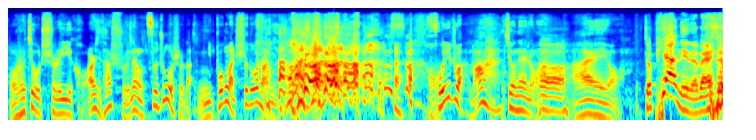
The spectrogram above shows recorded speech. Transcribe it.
我说就吃了一口，而且它属于那种自助式的，你甭管吃多少，你 回转嘛，就那种。啊，哎呦。就骗你的呗，就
